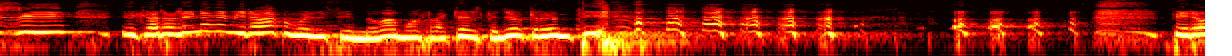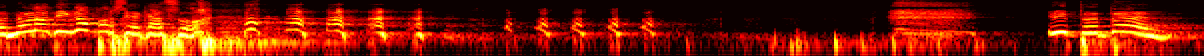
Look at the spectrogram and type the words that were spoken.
sí. Y Carolina me miraba como diciendo, vamos Raquel, que yo creo en ti. Pero no lo digo por si acaso. Y total,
